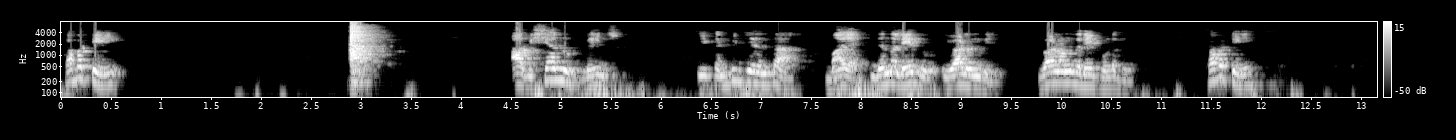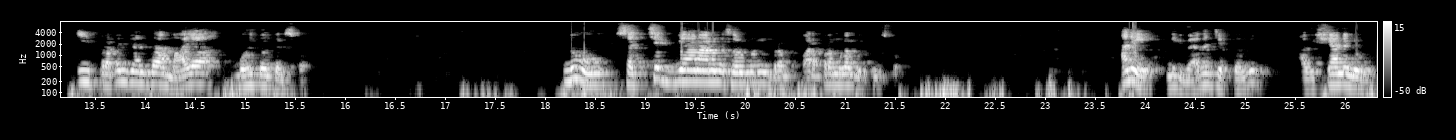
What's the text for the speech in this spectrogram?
కాబట్టి ఆ విషయాన్ని గ్రహించు. ఈ కనిపించేదంతా మాయ. నిన్న లేదు ఇవాళ ఉంది. ఇవాళ ఉన్నది రేపు ఉండదు. కాబట్టి ఈ ప్రపంచమంతా మాయా మోహితం తెలుసుకో. నువ్వు సత్య జ్ఞానానంద స్వరూపుడిని బ్రహ్మ పరబ్రహ్మగా గుర్తుంచుకో. అని నీకు వేదం చెప్తుంది. ఆ విషయాన్ని నువ్వు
